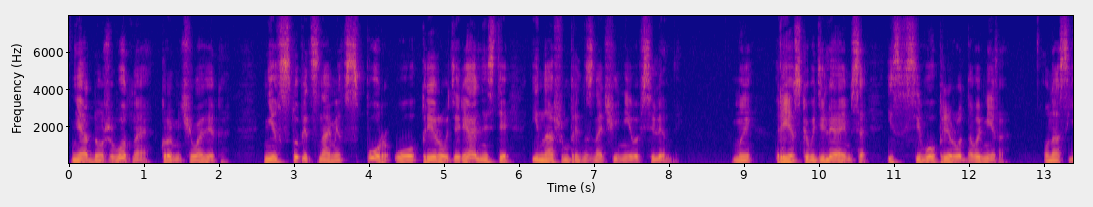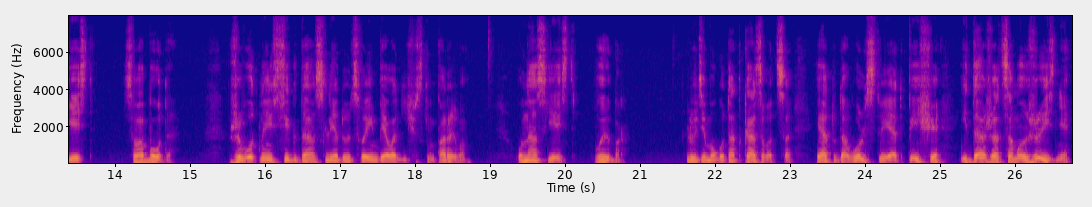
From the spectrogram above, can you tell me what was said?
Ни одно животное, кроме человека, не вступит с нами в спор о природе реальности и нашем предназначении во Вселенной. Мы резко выделяемся из всего природного мира. У нас есть свобода. Животные всегда следуют своим биологическим порывам. У нас есть выбор. Люди могут отказываться и от удовольствия, и от пищи, и даже от самой жизни,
